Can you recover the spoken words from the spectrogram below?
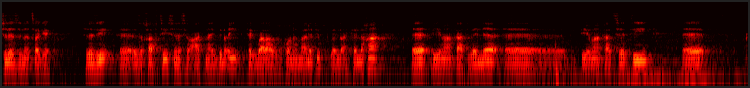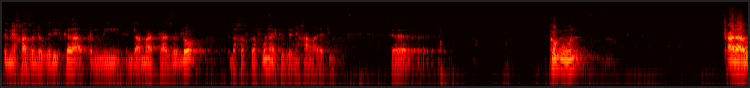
ስለ ዝነጸገ ስለዚ እዚ ካብቲ ስነ ስርዓት ናይ ብልዒ ተግባራዊ ዝኾነ ማለት እዩ ክትበልዕ ከለኻ ብየማንካ ትበልዕ ብየማንካ ትሰቲ ቅድሜኻ ዘሎ ገዲፍካ ኣብ ቅድሚ እንዳማትካ ዘሎ ለኸፍከፍ እውን ኣይትብልን ኢኻ ማለት እዩ ከምኡ ውን ቃላዊ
